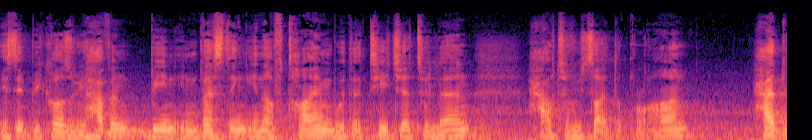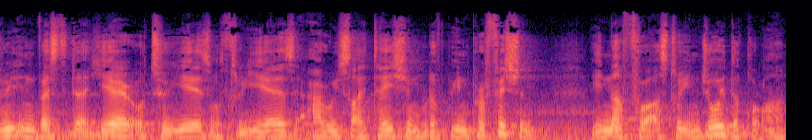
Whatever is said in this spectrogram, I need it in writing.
Is it because we haven't been investing enough time with a teacher to learn how to recite the Quran? Had we invested a year or two years or three years, our recitation would have been proficient enough for us to enjoy the Quran.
